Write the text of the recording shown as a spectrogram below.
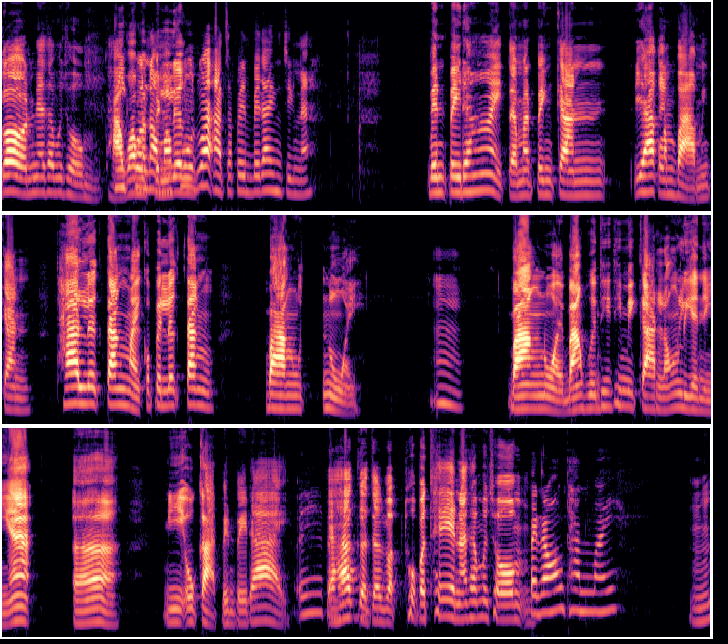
ก็เนี่ยท่านผู้ชม ถามมีว่าคมันนออกเป็นมาเรื่อง พูดว่าอาจจะเป็นไปได้จริงๆนะ เป็นไปได้ แต่มันเป็นการยากลำบากเหมือนกัน ถ้าเลือกตั้งใหม่ก็เป็นเลือกตั้งบางหน่วย อืม บางหน่วย บางพื้นที่ที่มีการร้องเรียนอย่างเงี้ยเออมีโอกาสเป็นไปได้ เอ๊ะแต่ถ้าเกิดจะแบบทั่วประเทศนะท่านผู้ชมไปร้องทันไหม อืม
